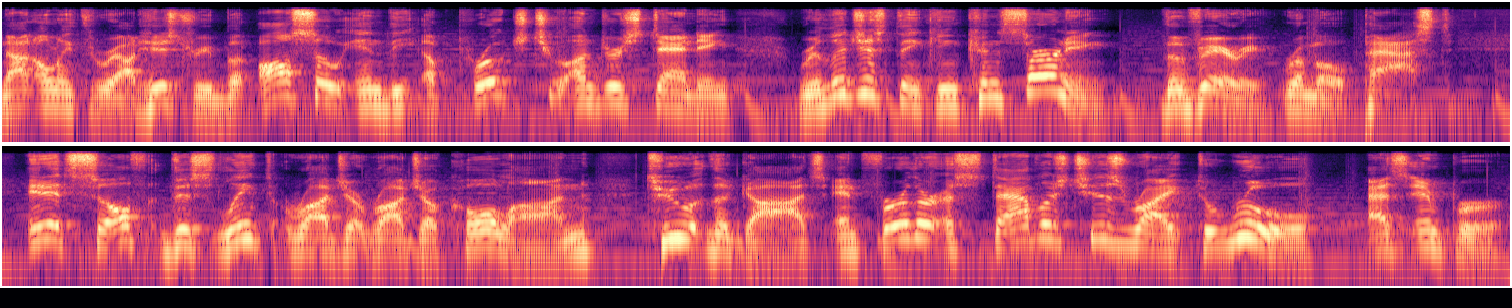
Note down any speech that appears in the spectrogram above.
not only throughout history, but also in the approach to understanding religious thinking concerning the very remote past. In itself, this linked Raja Raja Cholan to the gods and further established his right to rule as emperor.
